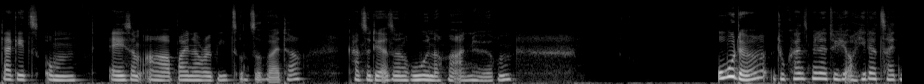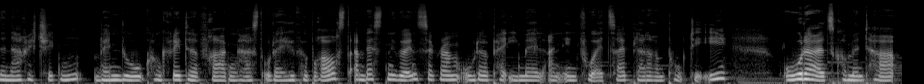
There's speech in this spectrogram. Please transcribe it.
Da geht es um ASMR, Binary Beats und so weiter. Kannst du dir also in Ruhe nochmal anhören. Oder du kannst mir natürlich auch jederzeit eine Nachricht schicken, wenn du konkrete Fragen hast oder Hilfe brauchst. Am besten über Instagram oder per E-Mail an info.zeitplanerin.de oder als Kommentar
